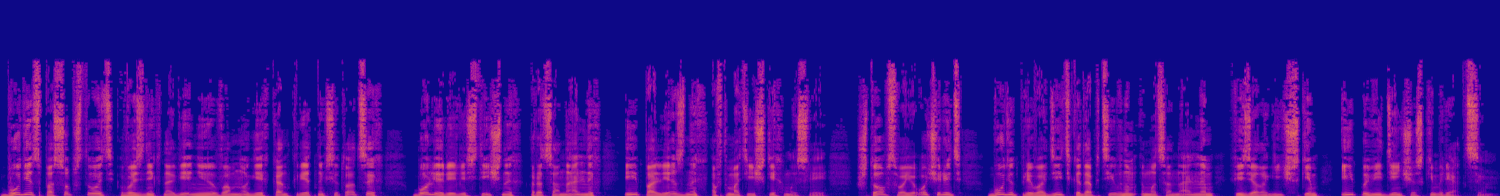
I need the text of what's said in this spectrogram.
будет способствовать возникновению во многих конкретных ситуациях более реалистичных, рациональных и полезных автоматических мыслей, что, в свою очередь, будет приводить к адаптивным эмоциональным, физиологическим и поведенческим реакциям.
